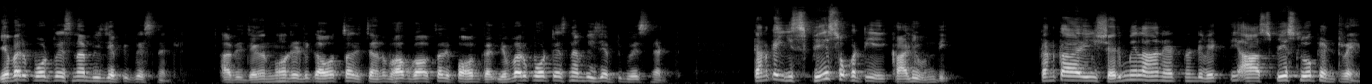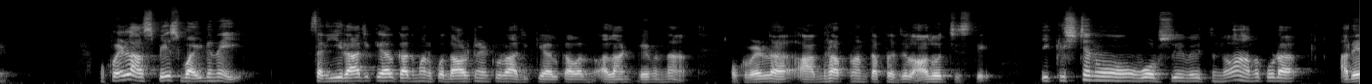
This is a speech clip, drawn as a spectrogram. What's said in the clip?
ఎవరికి ఓటు వేసినా బీజేపీకి వేసినట్లు అది జగన్మోహన్ రెడ్డి కావచ్చు అది చంద్రబాబు కావచ్చు అది పవన్ కళ్యాణ్ ఎవరికి ఓటు వేసినా బీజేపీకి వేసినట్టు కనుక ఈ స్పేస్ ఒకటి ఖాళీ ఉంది. కనుక ఈ షర్మిల అనేటువంటి వ్యక్తి ఆ స్పేస్లోకి ఎంటర్ అయింది. ఒకవేళ ఆ స్పేస్ వైడన్ అయ్యి సరే ఈ రాజకీయాలు కాదు మనకు కొంత ఆల్టర్నేటివ్ రాజకీయాలు కావాలి అలాంటిది ఏమన్నా ఒకవేళ ఆంధ్ర ప్రాంత ప్రజలు ఆలోచిస్తే ఈ క్రిస్టియన్ ఓట్స్ ఏమవుతుందో ఆమె కూడా అదే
